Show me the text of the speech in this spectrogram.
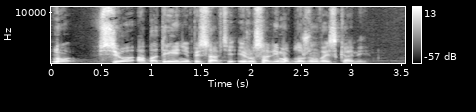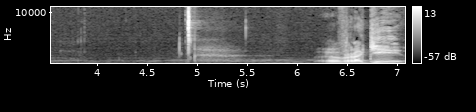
ну, все ободрение. Представьте, Иерусалим обложен войсками. Враги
